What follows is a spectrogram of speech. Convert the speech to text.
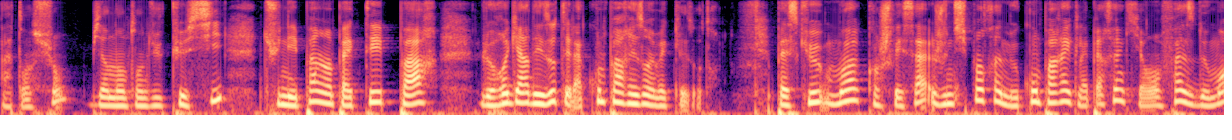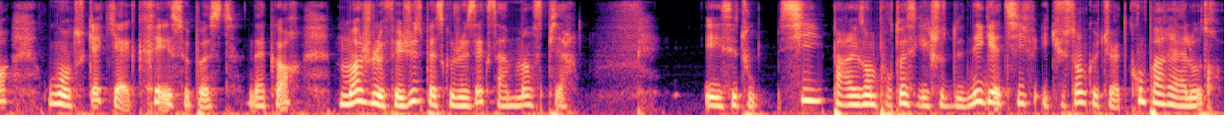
attention, bien entendu que si tu n'es pas impacté par le regard des autres et la comparaison avec les autres. Parce que moi, quand je fais ça, je ne suis pas en train de me comparer avec la personne qui est en face de moi, ou en tout cas qui a créé ce poste, d'accord? Moi, je le fais juste parce que je sais que ça m'inspire. Et c'est tout. Si par exemple pour toi c'est quelque chose de négatif et tu sens que tu vas te comparer à l'autre,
